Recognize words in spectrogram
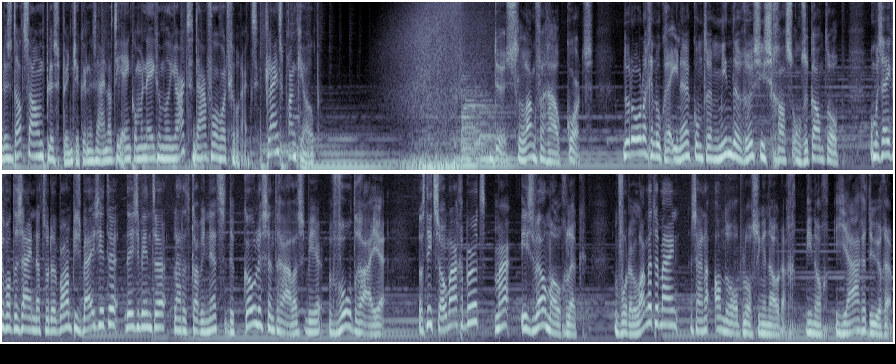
Dus dat zou een pluspuntje kunnen zijn. Dat die 1,9 miljard daarvoor wordt gebruikt. Klein sprankje hoop. Dus, lang verhaal kort. Door de oorlog in Oekraïne komt er minder Russisch gas onze kant op. Om er zeker van te zijn dat we er warmpjes bij zitten deze winter, laat het kabinet de kolencentrales weer vol draaien. Dat is niet zomaar gebeurd, maar is wel mogelijk. Voor de lange termijn zijn er andere oplossingen nodig, die nog jaren duren.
